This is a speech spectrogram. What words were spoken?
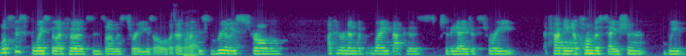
what's this voice that I've heard since I was three years old. Like I've Right. had this really strong. I can remember way back as to the age of three, having a conversation with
